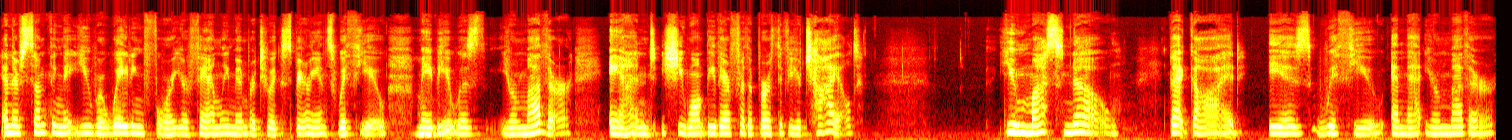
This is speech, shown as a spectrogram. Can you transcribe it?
and there's something that you were waiting for your family member to experience with you mm-hmm. maybe it was your mother and she won't be there for the birth of your child you must know that god is with you and that your mother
